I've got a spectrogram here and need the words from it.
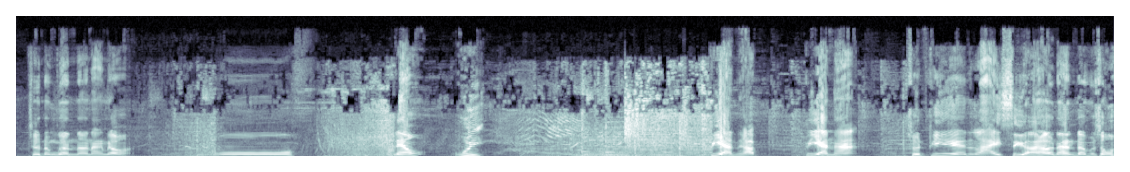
ๆชุดน้ำเงินเท่านั้นเดียโอ้แล้วหุยเปลี่ยนครับ เปลี่ยนฮะชุดพี่ลายเสือเท่านั้นท่านผู้ชม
